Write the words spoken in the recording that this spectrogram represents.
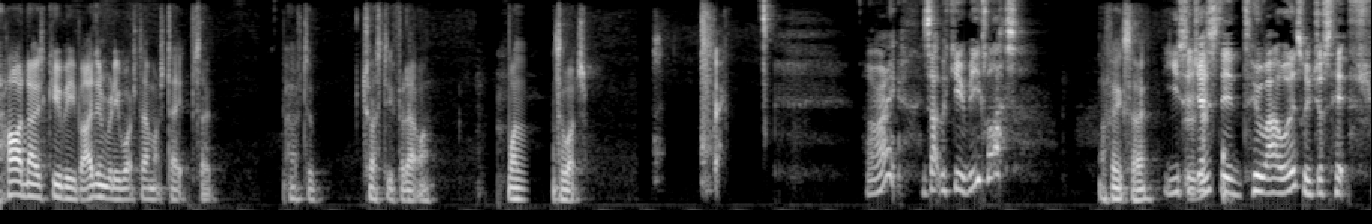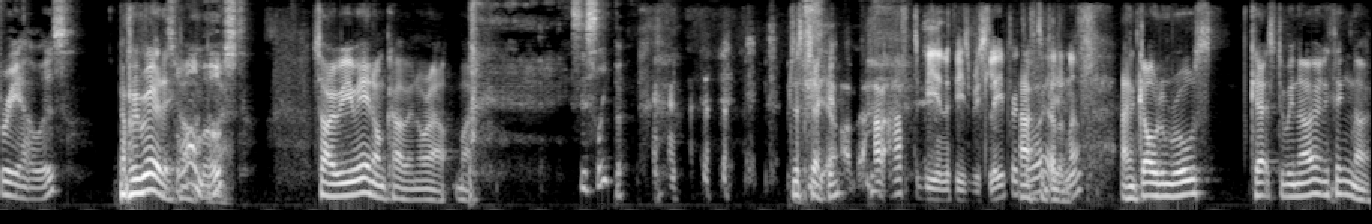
hard nosed QB, but I didn't really watch that much tape, so I have to trust you for that one. One to watch. All right. Is that the QB class? I think so. You suggested two hours. We've just hit three hours. Have we really? So Oh, almost. Sorry, were you in on Coan or out, Mike? Is he sleeper? Just checking. Yeah, I have to be in if he's be sleeper. Do Have I? to I be don't in. know. And golden rules, Kets, do we know anything? No.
